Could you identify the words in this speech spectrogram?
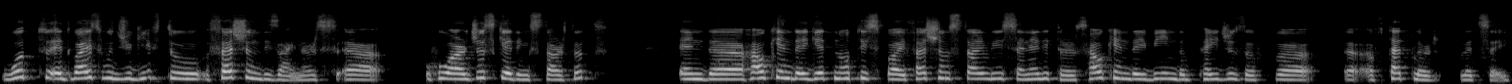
what advice would you give to fashion designers uh, who are just getting started and uh, how can they get noticed by fashion stylists and editors? How can they be in the pages of uh, uh of Tatler, let's say?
